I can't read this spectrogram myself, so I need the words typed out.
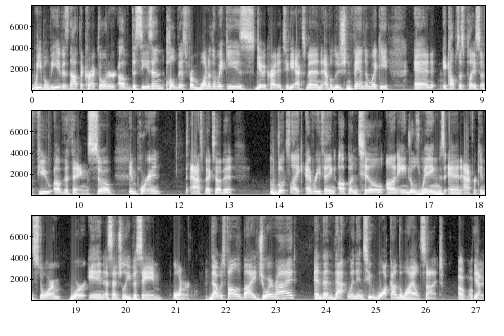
we believe is not the correct order of the season. Pulled this from one of the wikis, give it credit to the X Men Evolution fandom wiki, and it helps us place a few of the things. So, important aspects of it looks like everything up until On Angel's Wings and African Storm were in essentially the same order. That was followed by Joyride, and then that went into Walk on the Wild Side. Oh, okay. Yeah.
